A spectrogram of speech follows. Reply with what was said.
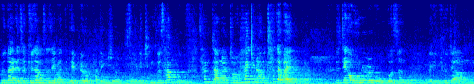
교단에서 교장 선생님한테 대표로 받은 기억이 있어요. 근데 지금 그 상, 상장을 좀 확인하고 찾아봐야 될 거예요. 그래서 제가 오늘 온 곳은 여기 교장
